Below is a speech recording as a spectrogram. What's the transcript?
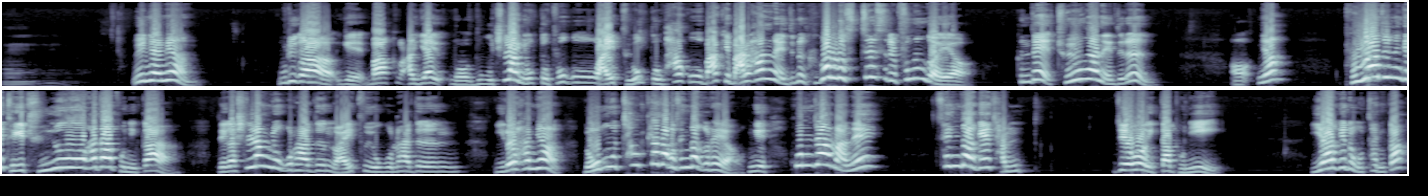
음. 왜냐면, 우리가 이게 막, 아, 야, 뭐, 누구 신랑 욕도 보고, 와이프 욕도 하고, 막 이렇게 말을 하는 애들은 그걸로 스트레스를 푸는 거예요. 근데 조용한 애들은, 어, 그냥, 보여지는 게 되게 중요하다 보니까, 내가 신랑 욕을 하든, 와이프 욕을 하든, 이걸 하면 너무 창피하다고 생각을 해요. 이게 혼자만의 생각에 잠 재워 있다 보니, 이야기를 못하니까,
